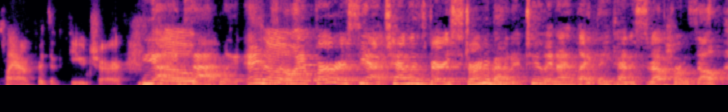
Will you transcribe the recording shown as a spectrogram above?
plan for the future. Yeah, So- exactly. And so, so- at first, yeah, Chandler's very stern about it too. And I like that he kind of stood up for himself.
